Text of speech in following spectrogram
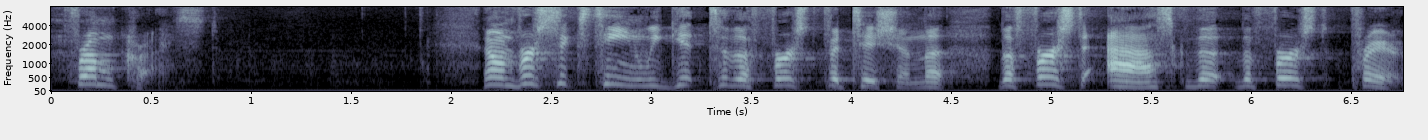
from Christ. Now, in verse 16, we get to the first petition, the, the first ask, the, the first prayer.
